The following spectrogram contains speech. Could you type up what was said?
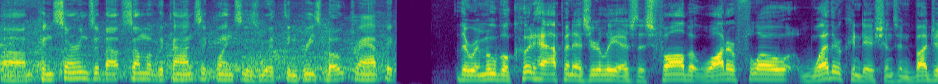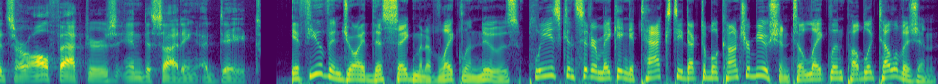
um, concerns about some of the consequences with increased boat traffic. The removal could happen as early as this fall, but water flow, weather conditions, and budgets are all factors in deciding a date. If you've enjoyed this segment of Lakeland News, please consider making a tax-deductible contribution to Lakeland Public Television.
